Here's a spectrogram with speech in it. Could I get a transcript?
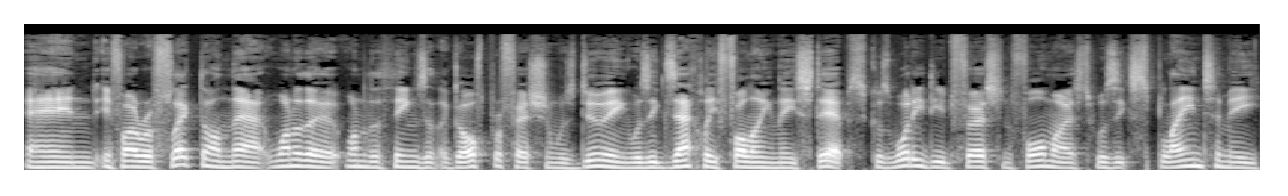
And if I reflect on that, one of the one of the things that the golf profession was doing was exactly following these steps. Because what he did first and foremost was explain to me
